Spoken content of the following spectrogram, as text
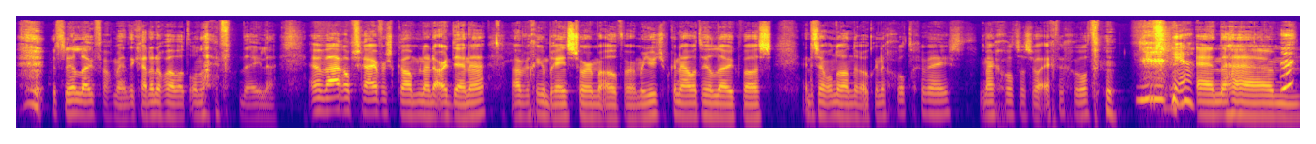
Het is een heel leuk fragment. Ik ga er nog wel wat online van delen. En we waren op schrijverskamp naar de Ardennen, waar we gingen brainstormen over mijn YouTube-kanaal, wat heel leuk was. En toen zijn we onder andere ook in een grot geweest. Mijn grot was wel echt een grot. ja. en, ehm,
